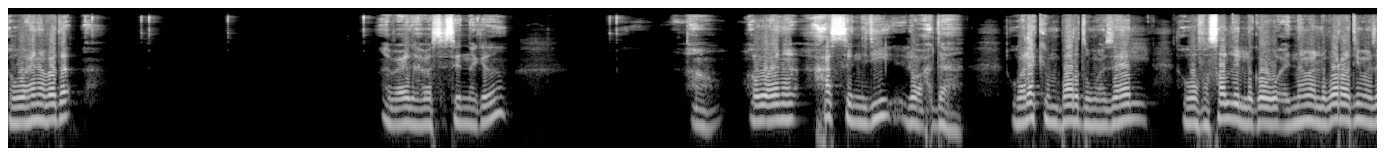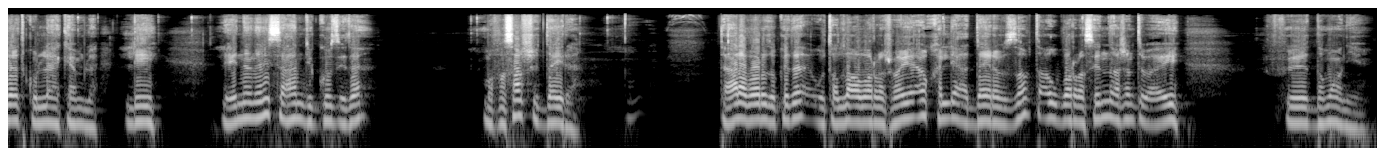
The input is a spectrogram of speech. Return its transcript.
هو هنا بدأ. أبعدها بس سنة كده. آه هو هنا حس إن دي لوحدها ولكن برضه مازال هو فصل لي اللي جوه إنما اللي بره دي مازالت كلها كاملة. ليه؟ لأن أنا لسه عندي الجزء ده ما فصلش الدايرة. تعالى برضو كده وطلعه بره شوية أو خليه على الدايرة بالظبط أو بره سنة عشان تبقى إيه في الضمان يعني.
